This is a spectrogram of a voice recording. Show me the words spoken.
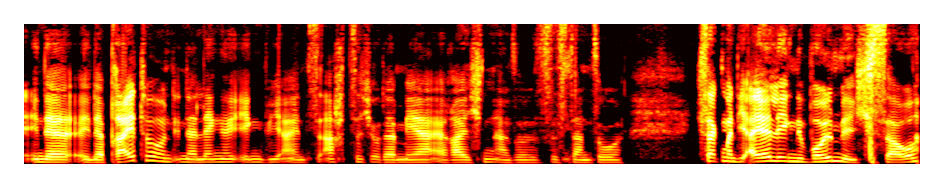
in der, in der Breite und in der Länge irgendwie 1,80 oder mehr erreichen. Also es ist dann so, ich sag mal, die eierlegende Wollmilchsau.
